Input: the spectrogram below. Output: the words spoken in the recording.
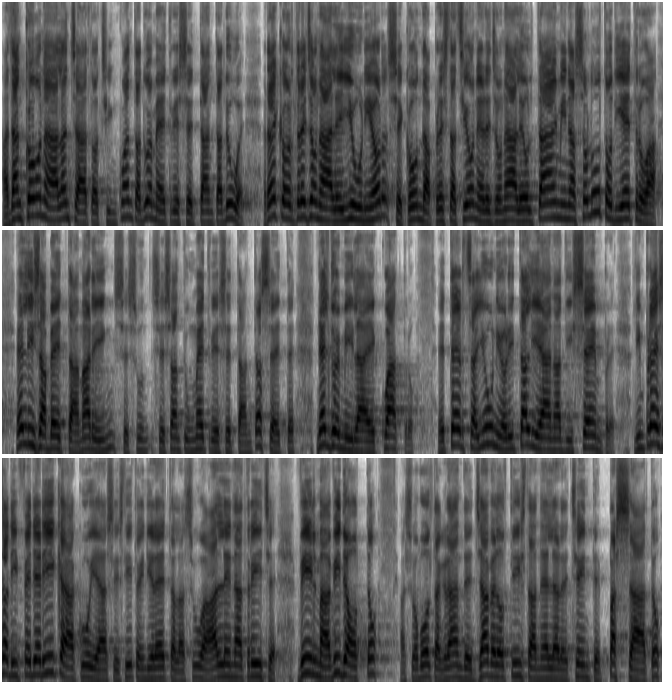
ad Ancona ha lanciato a 52,72 m, record regionale junior, seconda prestazione regionale all time in assoluto dietro a Elisabetta Marin, 61,77 m, nel 2004, e terza junior italiana di sempre. L'impresa di Federica, a cui ha assistito in diretta la sua allenatrice Vilma Vidotto, a sua volta grande giavelottista nel recente passato,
